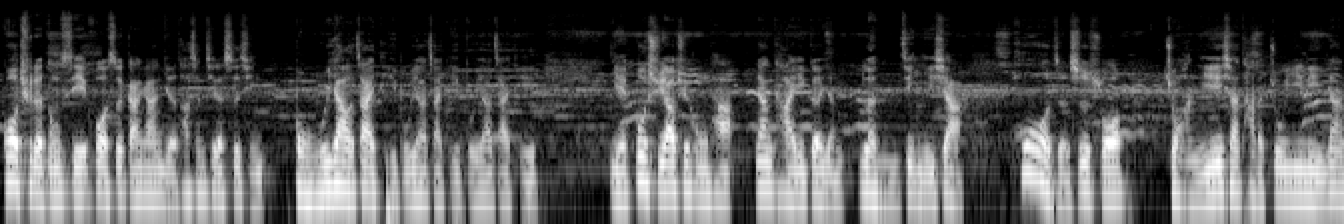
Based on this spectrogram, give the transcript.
过去的东西或者是刚刚惹他生气的事情，不要再提，不要再提，不要再提，也不需要去哄他，让他一个人冷静一下，或者是说转移一下他的注意力，让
